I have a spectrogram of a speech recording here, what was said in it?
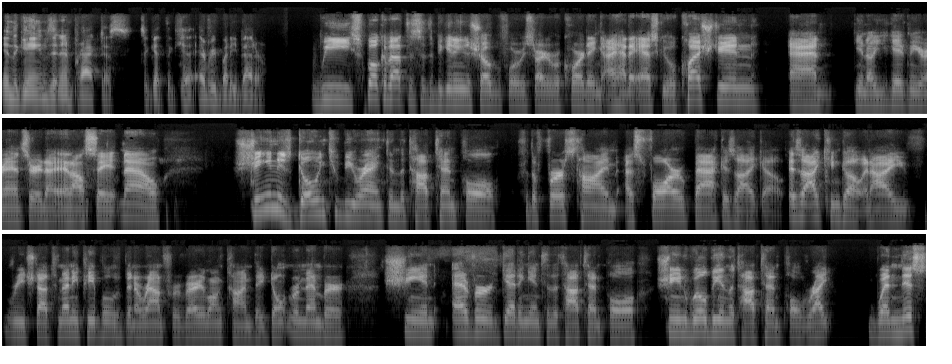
in the games and in practice to get the everybody better. We spoke about this at the beginning of the show before we started recording. I had to ask you a question, and you know, you gave me your answer, and, I, and I'll say it now. Shane is going to be ranked in the top 10 poll for the first time as far back as I go, as I can go. And I've reached out to many people who've been around for a very long time. They don't remember Sheehan ever getting into the top 10 poll. Sheehan will be in the top 10 poll right when this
